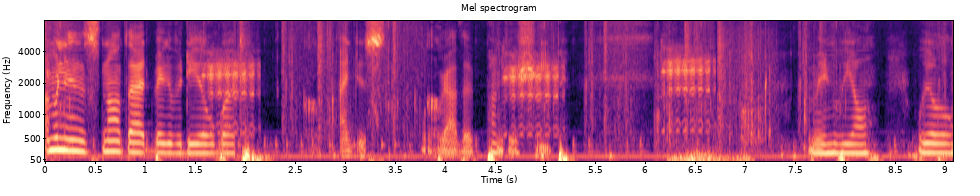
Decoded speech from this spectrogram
I mean, it's not that big of a deal, but I just would rather punch a sheep. I mean, we all we all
